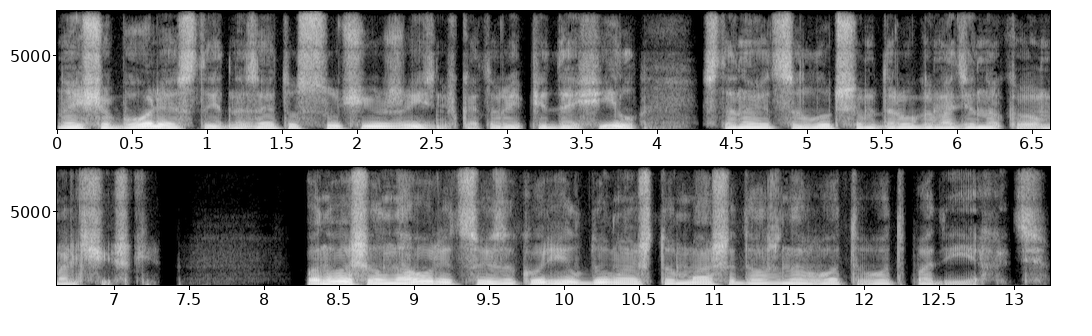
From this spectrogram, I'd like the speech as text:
но еще более стыдно за эту сучью жизнь, в которой педофил становится лучшим другом одинокого мальчишки. Он вышел на улицу и закурил, думая, что Маша должна вот-вот подъехать.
